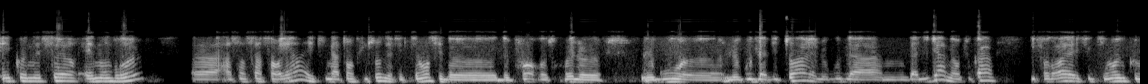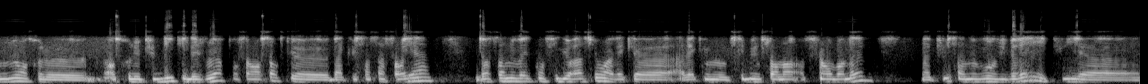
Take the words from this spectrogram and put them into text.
et connaisseur et nombreux euh, à Saint-Symphorien et qui n'attend qu'une chose effectivement c'est de, de pouvoir retrouver le, le goût euh, le goût de la victoire et le goût de la, de la Liga. Mais en tout cas il faudra effectivement une communion entre le entre le public et les joueurs pour faire en sorte que bah, que Saint-Symphorien dans sa nouvelle configuration avec euh, avec une tribune flambant neuve puisse à nouveau vibrer et puis euh,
